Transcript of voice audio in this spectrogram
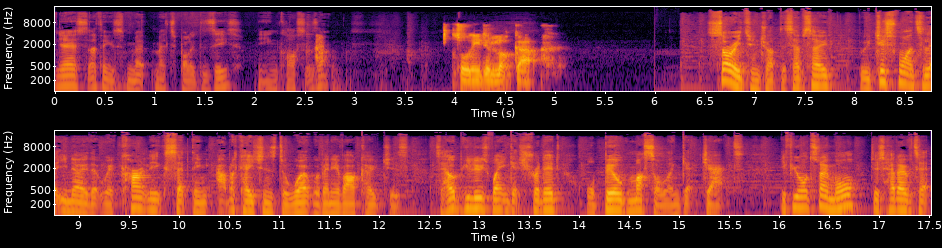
yes i think it's me- metabolic disease you can class it as that so we need to look at Sorry to interrupt this episode, but we just wanted to let you know that we're currently accepting applications to work with any of our coaches to help you lose weight and get shredded or build muscle and get jacked. If you want to know more, just head over to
